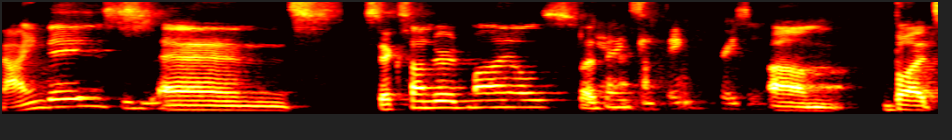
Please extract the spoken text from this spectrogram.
nine days Mm-hmm. and 600 miles, I yeah, think. something crazy. Um, but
